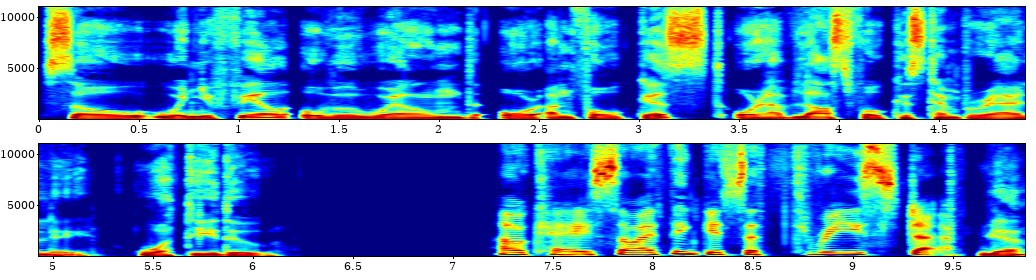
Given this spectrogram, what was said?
So when you feel overwhelmed or unfocused or have lost focus temporarily, what do you do? Okay, so I think it's a three step. Yeah.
